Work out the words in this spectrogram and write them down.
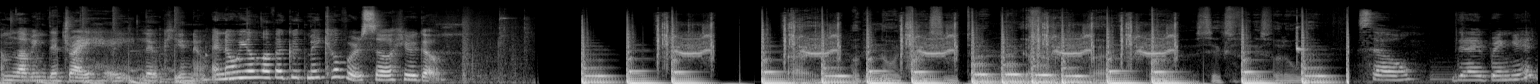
I'm loving the dry hay look, you know. I know we all love a good makeover, so here we go. So, did I bring it?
